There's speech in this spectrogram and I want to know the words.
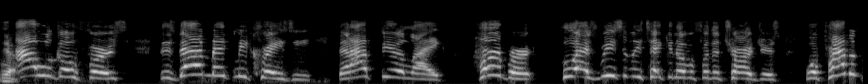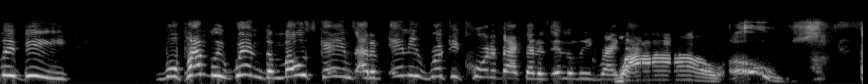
yeah. I will go first. Does that make me crazy that I feel like Herbert, who has recently taken over for the Chargers, will probably be will probably win the most games out of any rookie quarterback that is in the league right wow. now. Wow. Oh.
